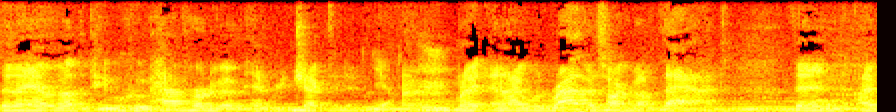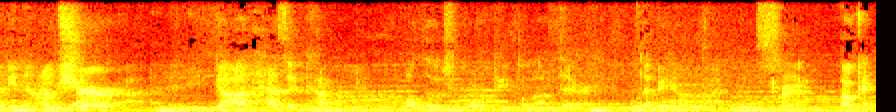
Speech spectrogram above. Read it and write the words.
than I am about the people who have heard of him and rejected him. Yeah. Right. And I would rather talk about that than. I mean, I'm sure God has it covered. All those poor people out there living on islands. Right. Okay.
